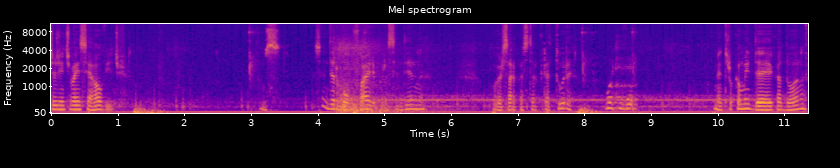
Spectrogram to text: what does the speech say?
Onde a gente vai encerrar o vídeo. Vamos acender o bonfire para acender, né? Conversar com esta criatura. Me trocar uma ideia com a dona.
